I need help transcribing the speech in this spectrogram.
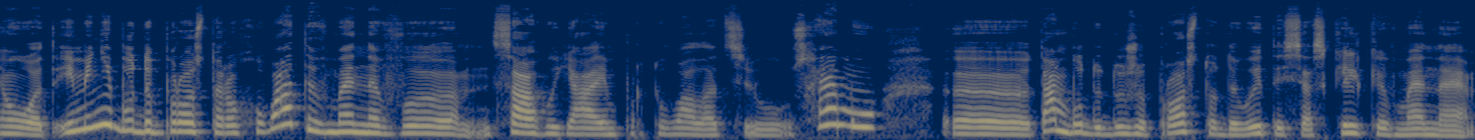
От. І мені буде просто рахувати. В мене в сагу я імпортувала цю схему. Е, Там буду дуже просто дивитися, скільки в мене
